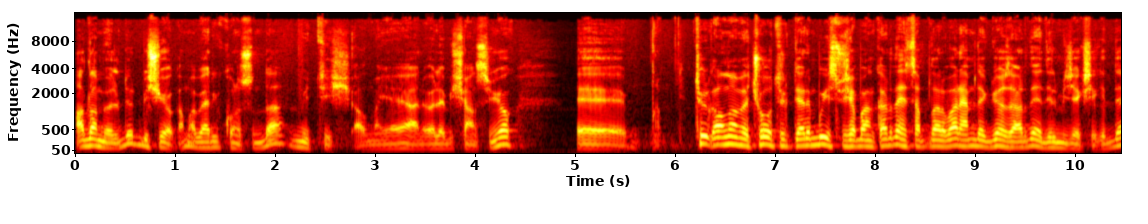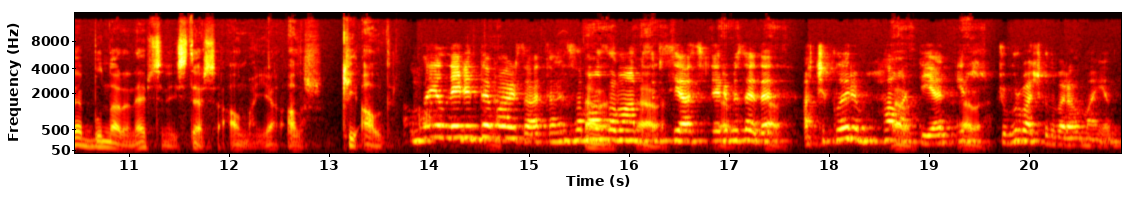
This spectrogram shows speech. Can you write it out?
adam öldür bir şey yok ama vergi konusunda müthiş. Almanya yani öyle bir şansın yok. E, Türk, Alman ve çoğu Türklerin bu İsviçre bankalarda hesapları var hem de göz ardı edilmeyecek şekilde bunların hepsini isterse Almanya alır. Ki aldı. Almanya'nın elinde var zaten. Zaman Evet, zaman bizim evet, siyasilerimize evet, de evet. açıklarım ha Evet, diyen bir evet. cumhurbaşkanı var Almanya'nın.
